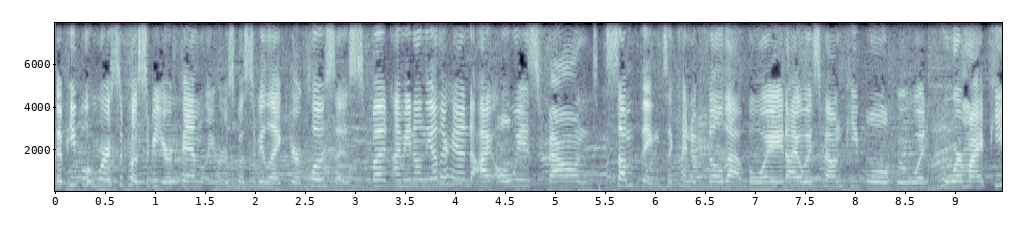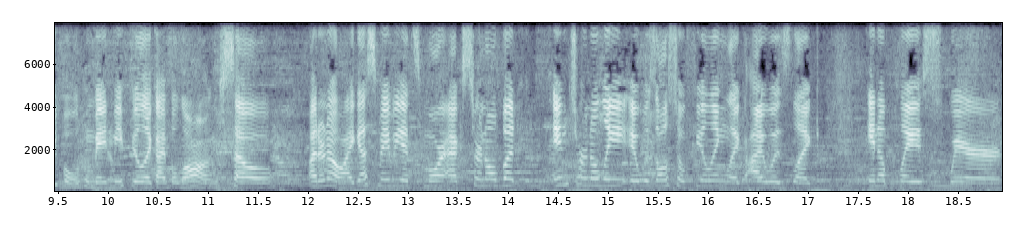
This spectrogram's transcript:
the people who are supposed to be your family, who are supposed to be like your closest. But I mean, on the other hand, I always found something to kind of fill that void. I always found people who would who were my people, who made me feel like I belonged. So I don't know. I guess maybe it's more external, but internally, it was also feeling like I was like in a place where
